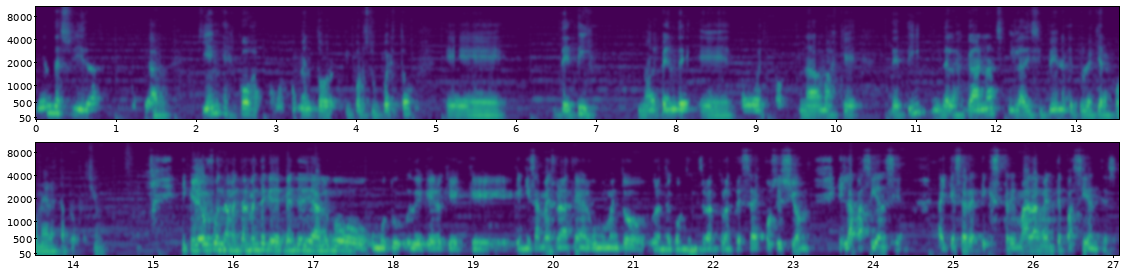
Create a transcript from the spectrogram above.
quién decidas estudiar, quién escojas como tu mentor y por supuesto eh, de ti. No depende eh, todo esto nada más que de ti y de las ganas y la disciplina que tú le quieras poner a esta profesión. Y creo fundamentalmente que depende de algo como tú, de que, quizás mencionaste en algún momento durante, durante esa exposición, es la paciencia hay que ser extremadamente pacientes.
